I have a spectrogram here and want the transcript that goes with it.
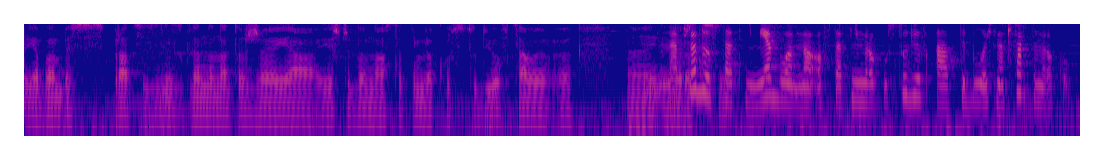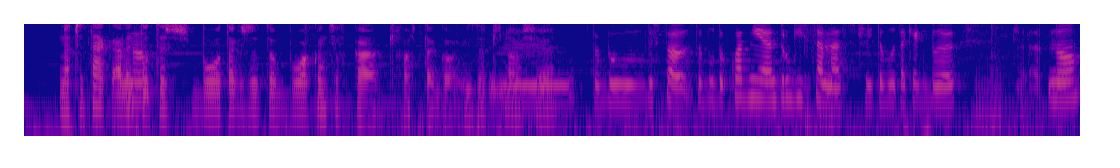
y, ja byłem bez pracy ze względu na to, że ja jeszcze byłem na ostatnim roku studiów, cały... Y, na przedostatnim. Ja byłam na ostatnim roku studiów, a ty byłeś na czwartym roku. Znaczy tak, ale no. to też było tak, że to była końcówka czwartego i zaczynał się... Mm, to był, wiesz co, to był dokładnie drugi semestr, czyli to był tak jakby, znaczy... no,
